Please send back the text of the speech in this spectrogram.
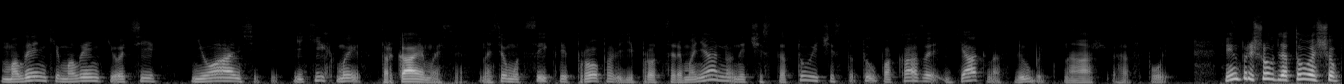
маленькі, маленькі оці нюансики, яких ми торкаємося на цьому циклі проповіді про церемоніальну нечистоту і чистоту показує, як нас любить наш Господь. Він прийшов для того, щоб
